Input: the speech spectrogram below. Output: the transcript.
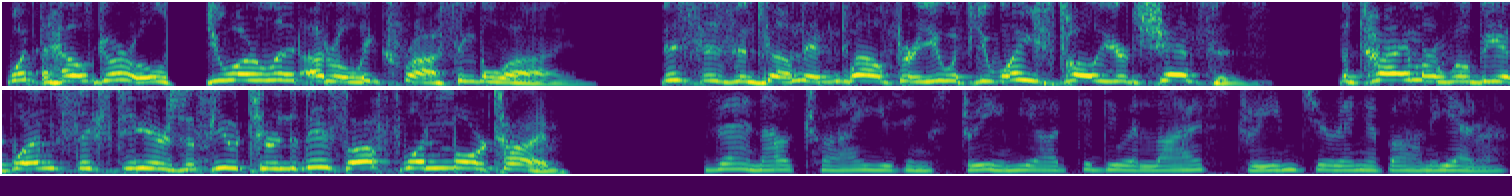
What the hell girl, you are literally crossing the line. This isn't gonna end well for you if you waste all your chances. The timer will be at 160 years if you turn this off one more time. Then I'll try using StreamYard to do a live stream during a Barney era.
